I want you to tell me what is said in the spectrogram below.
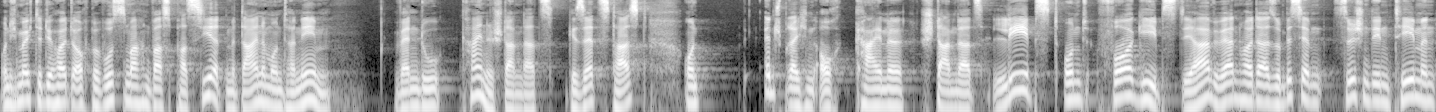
und ich möchte dir heute auch bewusst machen, was passiert mit deinem Unternehmen, wenn du keine Standards gesetzt hast und entsprechend auch keine Standards lebst und vorgibst. Ja, wir werden heute also ein bisschen zwischen den Themen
